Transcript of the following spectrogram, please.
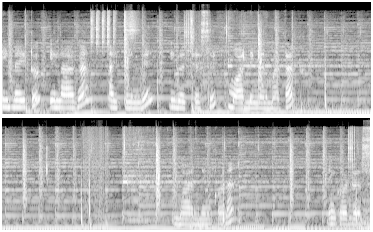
ఈ నైట్ ఇలాగా అయిపోయింది. ఇది వచ్చేసి మార్నింగ్ అనమాట మార్నింగ్ కూడా ఇంకో డ్రెస్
